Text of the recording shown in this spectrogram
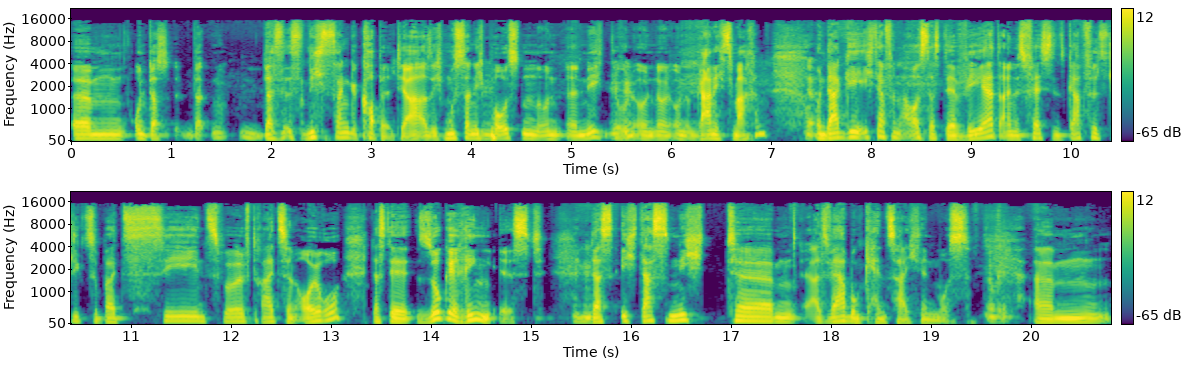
Ähm, und das, das, das ist nichts dran gekoppelt, ja. Also ich muss da nicht mhm. posten und äh, nicht mhm. und, und, und, und, gar nichts machen. Ja. Und da gehe ich davon aus, dass der Wert eines Fässchens Gaffels liegt so bei 10, 12, 13 Euro, dass der so gering ist, mhm. dass ich das nicht ähm, als Werbung kennzeichnen muss. Okay. Ähm,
